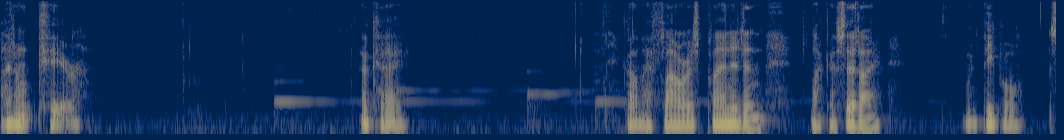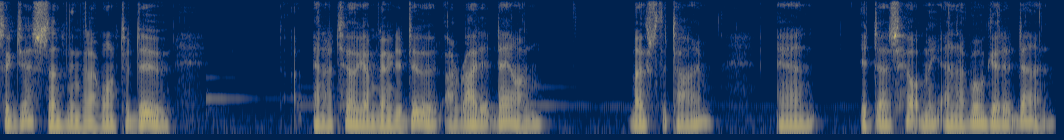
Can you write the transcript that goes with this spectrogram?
I don't care. Okay. Got my flowers planted and like I said, I when people suggest something that I want to do and I tell you I'm going to do it, I write it down most of the time and it does help me and I will get it done.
